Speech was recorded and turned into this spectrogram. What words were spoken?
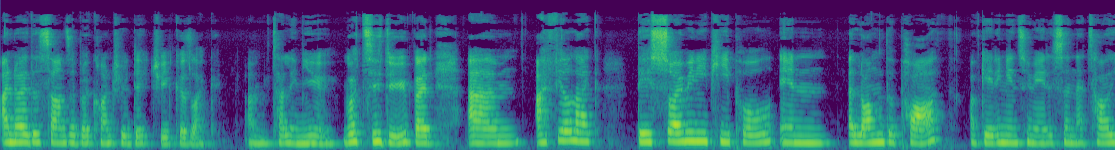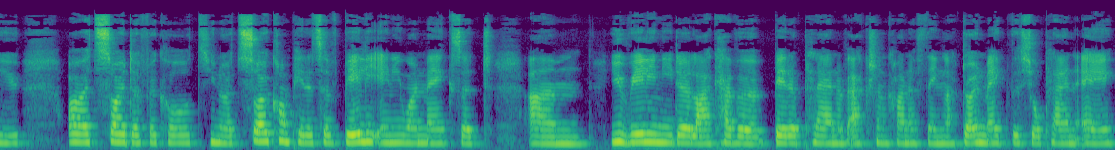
I know this sounds a bit contradictory because like I'm telling you what to do, but um, I feel like there's so many people in along the path of getting into medicine that tell you, oh, it's so difficult, you know, it's so competitive, barely anyone makes it. Um, you really need to like have a better plan of action kind of thing. Like, don't make this your plan A.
